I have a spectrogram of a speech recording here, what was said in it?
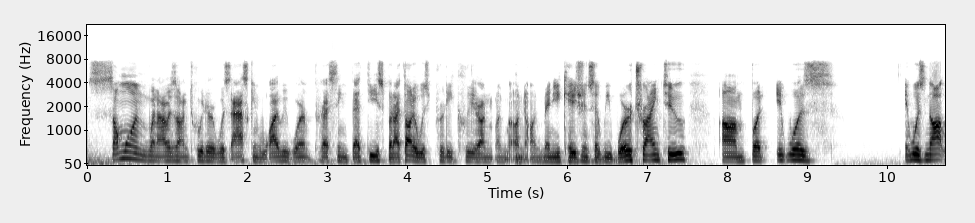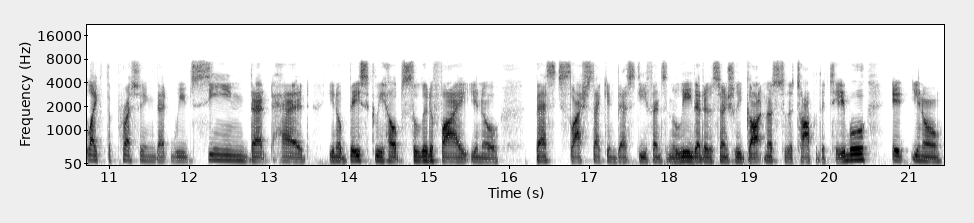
someone when I was on Twitter was asking why we weren't pressing Betis, but I thought it was pretty clear on on, on many occasions that we were trying to. Um, but it was it was not like the pressing that we'd seen that had you know basically helped solidify you know best slash second best defense in the league that had essentially gotten us to the top of the table. It you know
